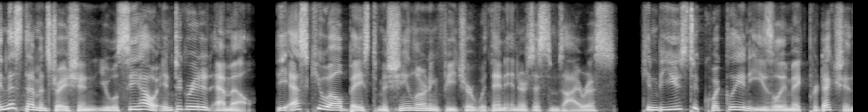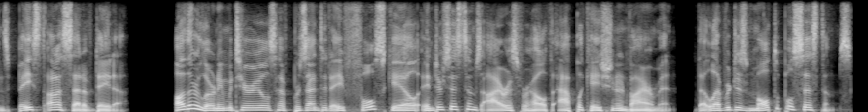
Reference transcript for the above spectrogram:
In this demonstration, you will see how integrated ML, the SQL-based machine learning feature within InterSystems Iris, can be used to quickly and easily make predictions based on a set of data. Other learning materials have presented a full-scale InterSystems Iris for Health application environment that leverages multiple systems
